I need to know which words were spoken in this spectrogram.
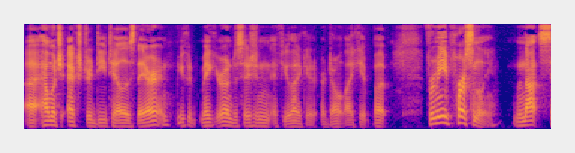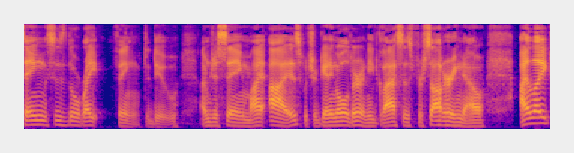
uh, how much extra detail is there, and you could make your own decision if you like it or don't like it. But for me personally, I'm not saying this is the right thing to do. I'm just saying my eyes, which are getting older, I need glasses for soldering now. I like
